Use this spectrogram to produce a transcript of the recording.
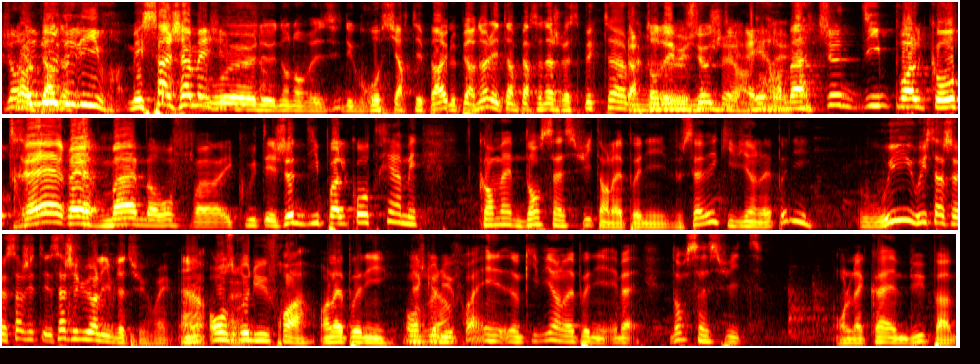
J'en ai lu des livres, mais ça jamais j'ai Ouais, lu. le- non, non, mais c'est des grossièretés pareilles. Le Père Noël est un personnage respectable. Attendez, mais je ne dis, Eh. Herman, je ne dis pas le contraire, Herman, enfin. Écoutez, je ne dis pas le contraire, mais quand même, dans sa suite en Laponie, vous savez qui vit en Laponie? Oui, oui, ça, ça, ça, j'ai lu un livre là-dessus. ouais. Hein, Ouais. 11 Ouais. rue du Froid, en Laponie. 11 rue du Froid, et donc il vit en Laponie. Et ben, dans sa suite, on l'a quand même vu pas,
